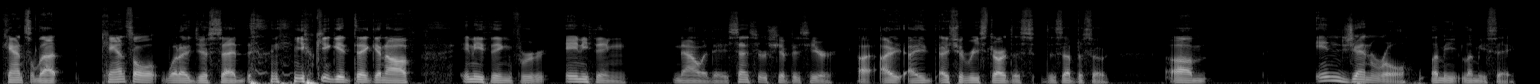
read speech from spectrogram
Cancel that. Cancel what I just said. you can get taken off anything for anything nowadays. Censorship is here. I, I, I should restart this this episode. Um, in general, let me let me say,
